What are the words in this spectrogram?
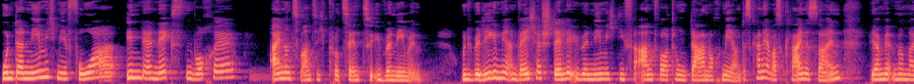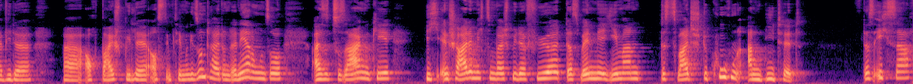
Und dann nehme ich mir vor, in der nächsten Woche 21 Prozent zu übernehmen und überlege mir, an welcher Stelle übernehme ich die Verantwortung da noch mehr. Und das kann ja was Kleines sein. Wir haben ja immer mal wieder äh, auch Beispiele aus dem Thema Gesundheit und Ernährung und so. Also zu sagen, okay, ich entscheide mich zum Beispiel dafür, dass wenn mir jemand das zweite Stück Kuchen anbietet, dass ich sage,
